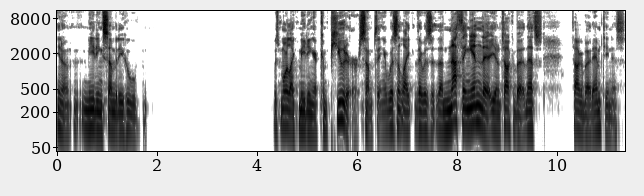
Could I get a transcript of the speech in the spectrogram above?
you know, meeting somebody who was more like meeting a computer or something. It wasn't like there was nothing in there. You know, talk about that's talk about emptiness.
